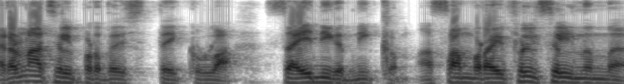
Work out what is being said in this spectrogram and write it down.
അരുണാചൽ പ്രദേശത്തേക്കുള്ള സൈനിക നീക്കം അസം റൈഫിൾസിൽ നിന്ന്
